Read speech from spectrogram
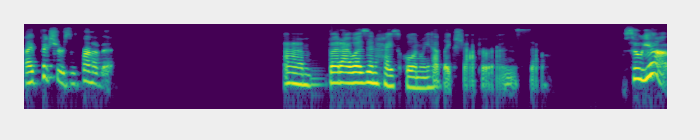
I have pictures in front of it. Um, but I was in high school and we had like chaperones. So So yeah,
